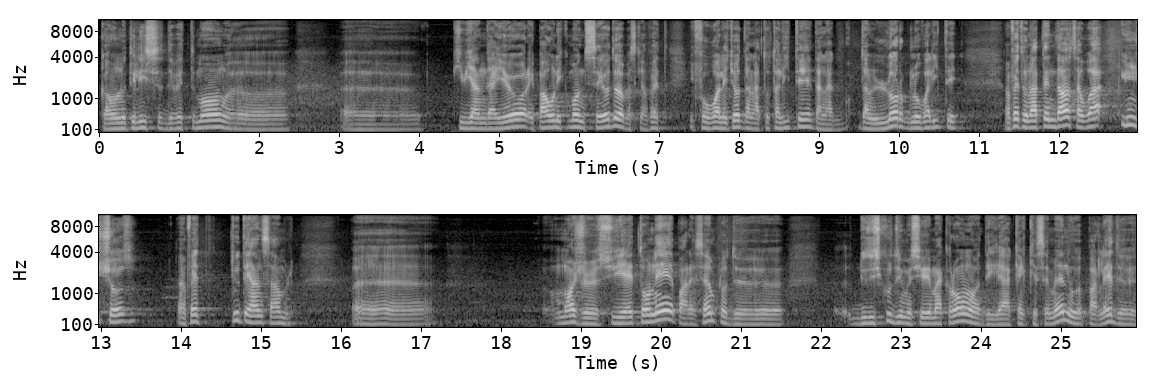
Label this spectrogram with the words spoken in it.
quand on utilise des vêtements euh, euh, qui viennent d'ailleurs, et pas uniquement de CO2, parce qu'en fait, il faut voir les choses dans la totalité, dans, leur globalité. En fait, on a tendance à voir une chose, en fait, tout est ensemble. Euh, moi, je suis étonné, par exemple, du discours du monsieur Macron d'il y a quelques semaines où il parlait de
